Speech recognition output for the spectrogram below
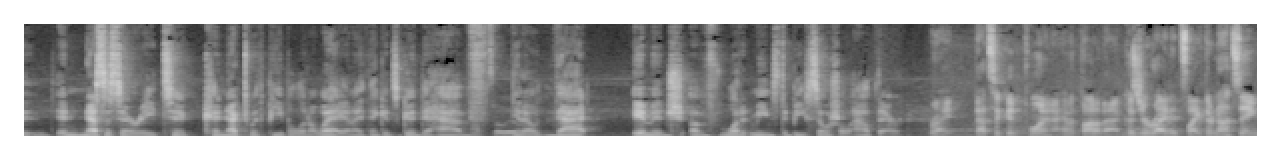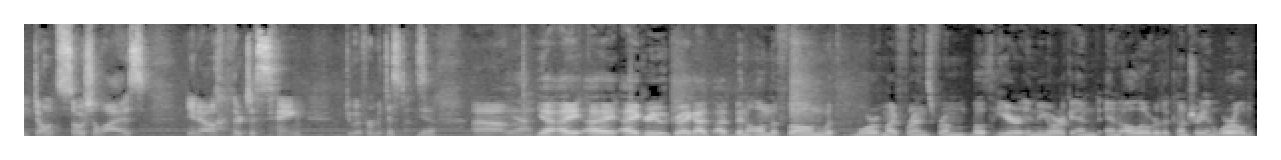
and necessary to connect with people in a way. And I think it's good to have, you know, that image of what it means to be social out there. Right. That's a good point. I haven't thought of that because you're right. It's like they're not saying don't socialize. You know, they're just saying do it from a distance. Yeah. Um, Yeah. Yeah, I, I, I agree with Greg. I've, I've been on the phone with more of my friends from both here in New York and, and all over the country and world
